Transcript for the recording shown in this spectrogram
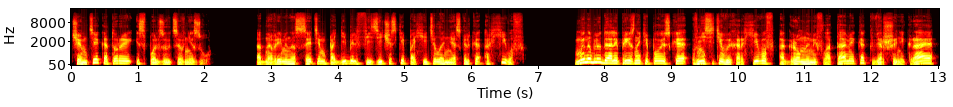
чем те, которые используются внизу. Одновременно с этим погибель физически похитила несколько архивов. Мы наблюдали признаки поиска внесетевых архивов огромными флотами как в вершине края,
